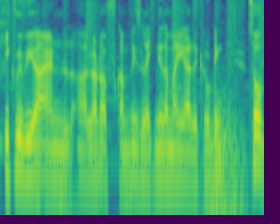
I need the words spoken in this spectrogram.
IQVIA and a lot of companies like Niramai are recruiting. So,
